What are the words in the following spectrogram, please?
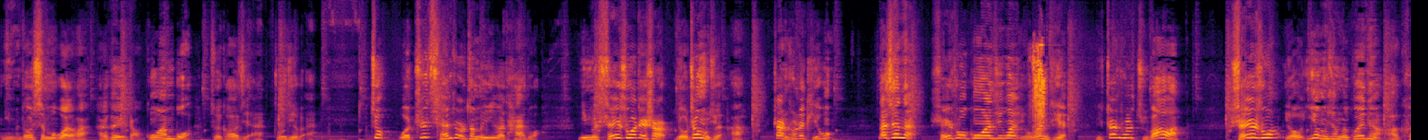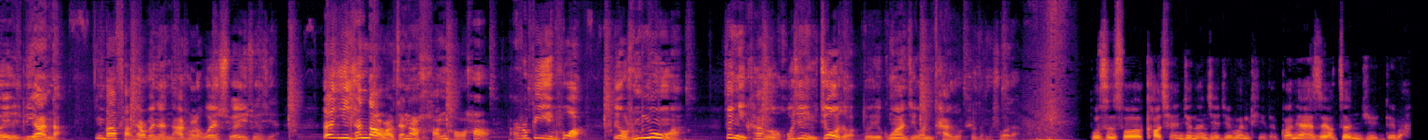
你们都信不过的话，还可以找公安部、最高检、中纪委。就我之前就是这么一个态度，你们谁说这事儿有证据啊，站出来提供。那现在谁说公安机关有问题，你站出来举报啊？谁说有硬性的规定啊可以立案的，你把法条文件拿出来，我也学习学习。那一天到晚在那喊口号，还说必破，有什么用啊？就你看看胡鑫宇舅舅对于公安机关的态度是怎么说的？不是说靠钱就能解决问题的，关键还是要证据，对吧？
